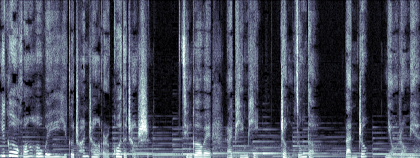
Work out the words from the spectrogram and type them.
一个黄河唯一一个穿城而过的城市，请各位来品品正宗的。兰州牛肉面。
